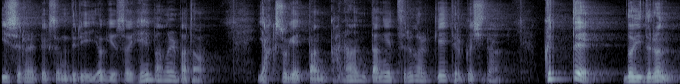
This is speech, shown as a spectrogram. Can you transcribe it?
이스라엘 백성들이 여기에서 해방을 받아 약속의 땅 가나안 땅에 들어갈게 될 것이다. 그때 너희들은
